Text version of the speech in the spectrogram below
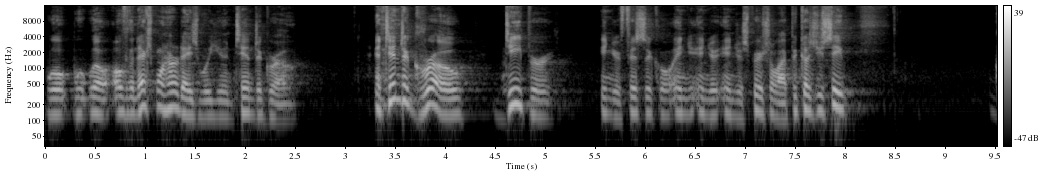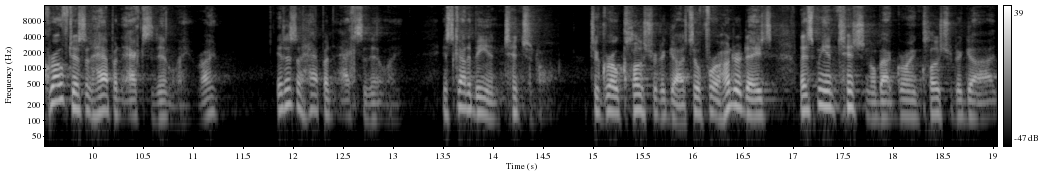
Will, will, over the next 100 days, will you intend to grow? Intend to grow deeper in your physical, in your, in your, in your spiritual life. Because you see, growth doesn't happen accidentally, right? It doesn't happen accidentally. It's got to be intentional to grow closer to God. So for 100 days, let's be intentional about growing closer to God.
